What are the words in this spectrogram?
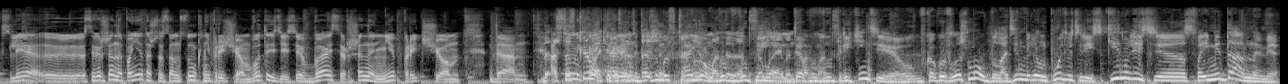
сле, э, совершенно понятно, что Samsung ни при чем. Вот и здесь FBI совершенно ни при чем. Да. Да, что сами скрывать, хакеры- наверное, даже мы втроем А от- вы- вы- отсылаем да, вы- Вы прикиньте, в какой флешмоб был. Один миллион пользователей скинулись э, своими данными.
